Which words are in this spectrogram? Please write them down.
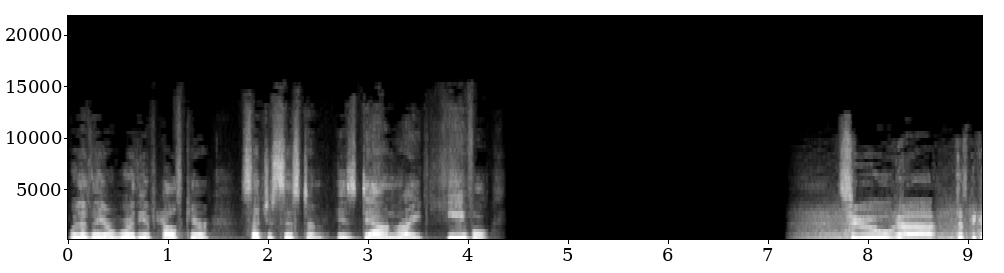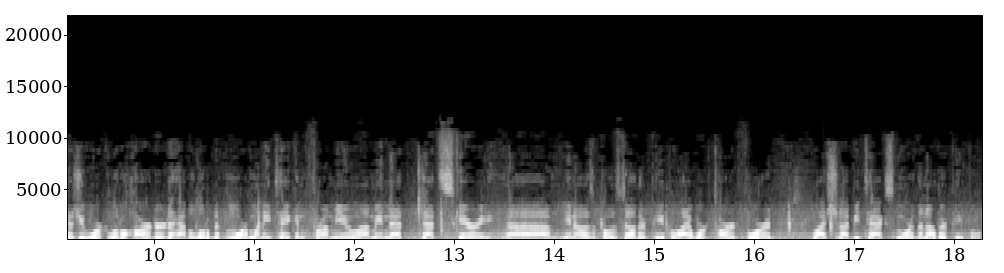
whether they are worthy of health care. Such a system is downright evil. To uh, just because you work a little harder to have a little bit more money taken from you, I mean, that that's scary, uh, you know, as opposed to other people. I worked hard for it. Why should I be taxed more than other people?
